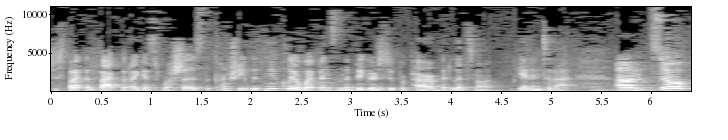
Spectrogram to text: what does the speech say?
despite the fact that I guess Russia is the country with nuclear weapons and the bigger superpower, but let's not get into that. Um, so,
